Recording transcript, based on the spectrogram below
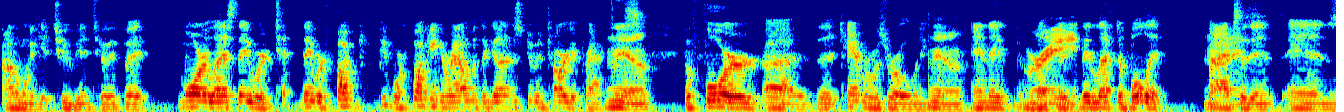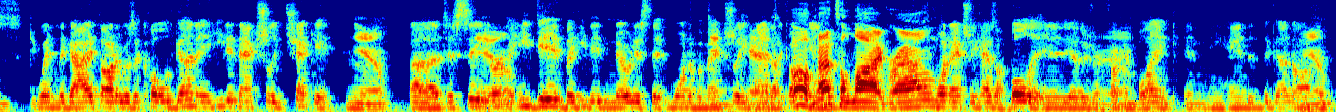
I don't want to get too into it, but more or less they were t- they were fuck people were fucking around with the guns doing target practice Yeah. before uh, the camera was rolling, Yeah. and they, Great. they they left a bullet by Nice. accident, and Stupid. when the guy thought it was a cold gun, he didn't actually check it Yeah. uh, to see, or he did, but he didn't notice that one of them Didn't actually care. had a It's like, fucking. oh, that's a live round. one actually has a bullet and the others are Yeah. fucking blank and he handed the gun off Yeah. and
